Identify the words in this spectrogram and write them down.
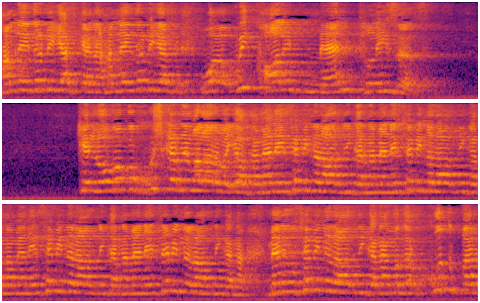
ہم نے ادھر بھی یس کہنا ہم نے ادھر بھی yes we call it man pleasers کہ لوگوں کو خوش کرنے والا رویہ ہوتا ہے۔ میں نے اسے بھی ناراض نہیں کرنا، میں نے اسے بھی ناراض نہیں کرنا، میں نے اسے بھی ناراض نہیں کرنا، میں نے اسے بھی ناراض نہیں کرنا، میں نے اسے بھی ناراض نہیں کرنا، مگر خود پر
